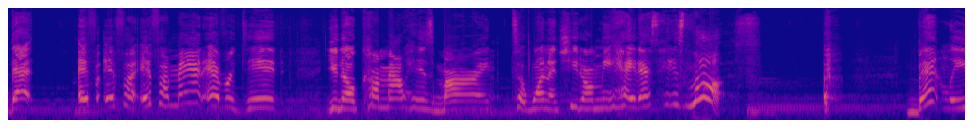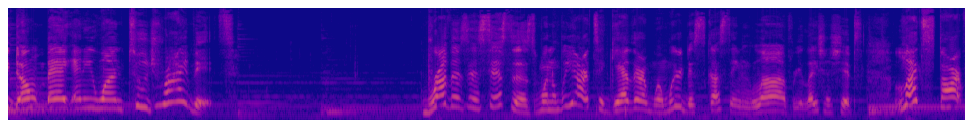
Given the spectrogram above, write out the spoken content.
that if if a, if a man ever did, you know, come out his mind to want to cheat on me, hey, that's his loss. Bentley don't beg anyone to drive it. Brothers and sisters, when we are together, when we're discussing love, relationships, let's start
